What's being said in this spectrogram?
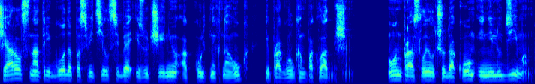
Чарльз на три года посвятил себя изучению оккультных наук и прогулкам по кладбищам. Он прослыл чудаком и нелюдимым,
